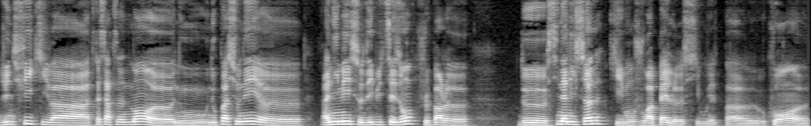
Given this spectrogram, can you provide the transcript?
d'une fille qui va très certainement nous, nous, passionner, animer ce début de saison. Je parle de Stina Nilsson, qui, bon, je vous rappelle, si vous n'êtes pas au courant,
